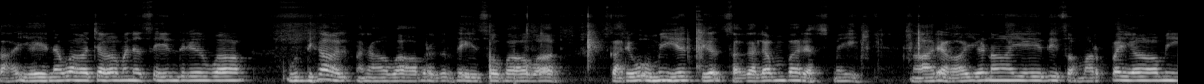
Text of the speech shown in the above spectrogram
കായേന വാച മനസേന്ദ്രിയർവാ. ബുദ്ധ്യാത്മനാ വാ പ്രകൃതേ സ്വഭാവാത് കരോമി സകലം പരസ്മൈ. നാരായണായേതി സമർപ്പയാമി.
